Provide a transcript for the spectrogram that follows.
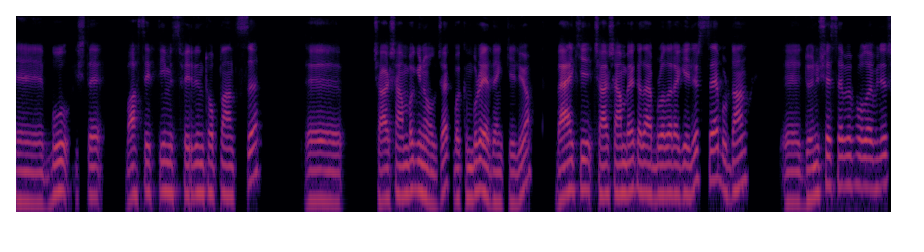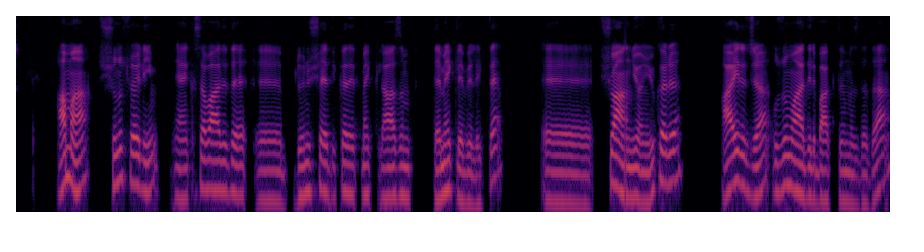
E, bu işte bahsettiğimiz Fed'in toplantısı e, çarşamba günü olacak. Bakın buraya denk geliyor. Belki çarşambaya kadar buralara gelirse buradan e, dönüşe sebep olabilir. Ama şunu söyleyeyim, yani kısa vadede e, dönüşe dikkat etmek lazım demekle birlikte e, şu an yön yukarı. Ayrıca uzun vadeli baktığımızda da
